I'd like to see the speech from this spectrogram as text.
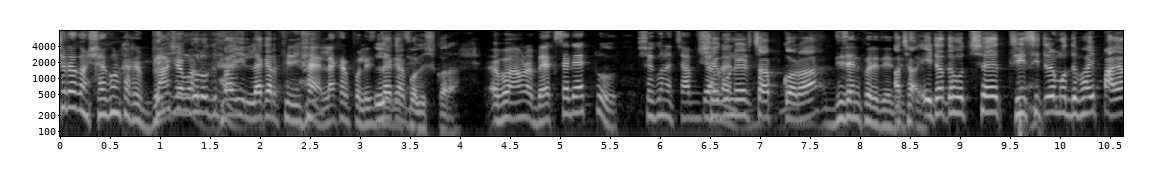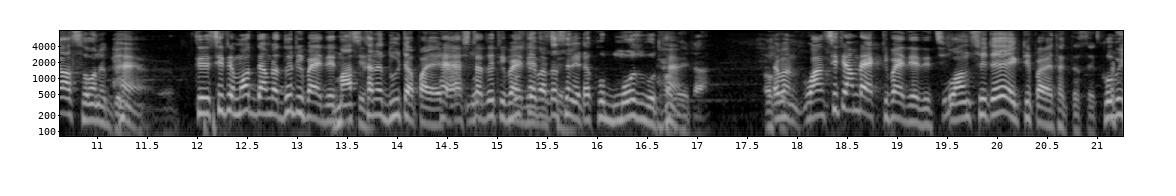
চিটাগং সেগুন কাঠের ব্ল্যাকগুলো কি ভাই লেকার ফিনিশিং হ্যাঁ লেখার পলিশ লেকার পলিশ করা। এবং আমরা ব্যাক সাইডে একটু সেগুনের চাপ দিয়ে সেগুনের চাপ করা। ডিজাইন করে দিয়ে আচ্ছা এটাতে হচ্ছে থ্রি সিটের মধ্যে ভাই পায়া আছে অনেকগুলো। হ্যাঁ থ্রি সিটের মধ্যে আমরা দুটি পায়ে দিয়ে মাঝখানে দুইটা পায়ে হ্যাঁ, extra দুইটি পায়ে দিয়ে পারতেছেন এটা খুব মজবুত হবে হ্যাঁ। এটা। এবং ওয়ান সিটে আমরা একটি পায়ে দিয়ে দিচ্ছি। ওয়ান সিটে একটি পায়ে থাকতেছে। খুবই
